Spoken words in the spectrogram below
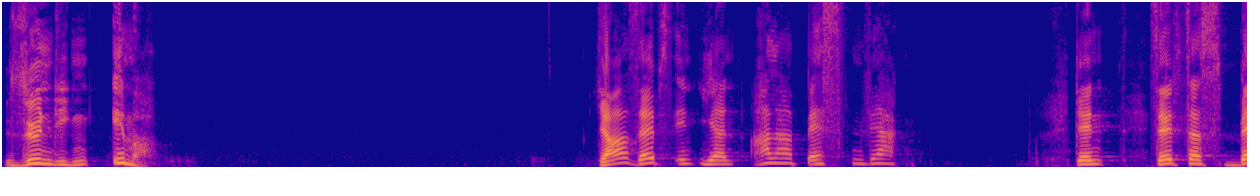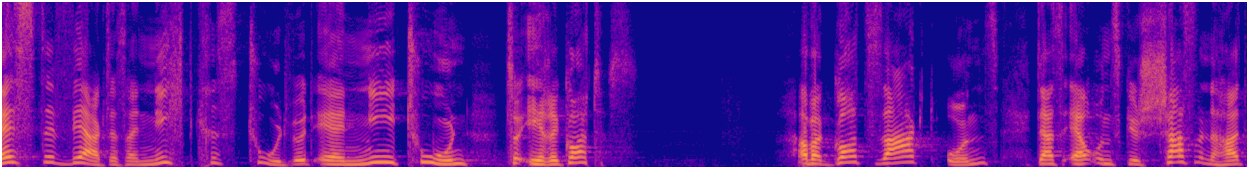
sündigen immer. Ja, selbst in ihren allerbesten Werken. Denn selbst das beste Werk, das ein Nichtchrist tut, wird er nie tun zur Ehre Gottes. Aber Gott sagt uns, dass er uns geschaffen hat,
